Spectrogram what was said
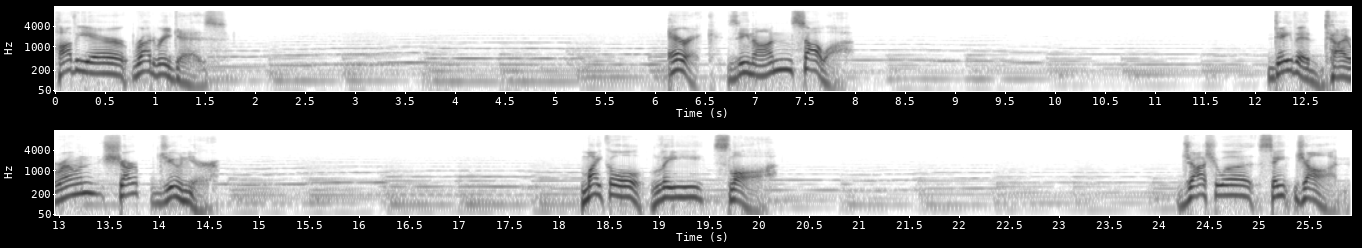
Javier Rodriguez. Eric Zenon Sawa. David Tyrone Sharp Jr. Michael Lee Slaw. Joshua St. John.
